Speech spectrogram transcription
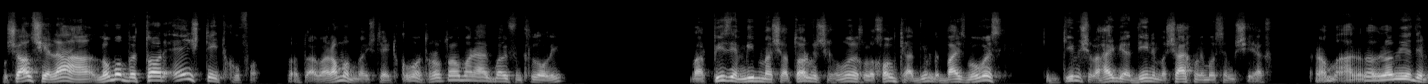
הוא שאל שאלה, למה בתור אין שתי תקופות? הרמב"ם שתי תקופות, לא אומר רק באופן כללי. ועל פי זה מי במה שהתור ושכנעו לך לכל כעדים לבייס בובס, כמקים של ההי והדינים השייך למוס המשיח. לא יודעים,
